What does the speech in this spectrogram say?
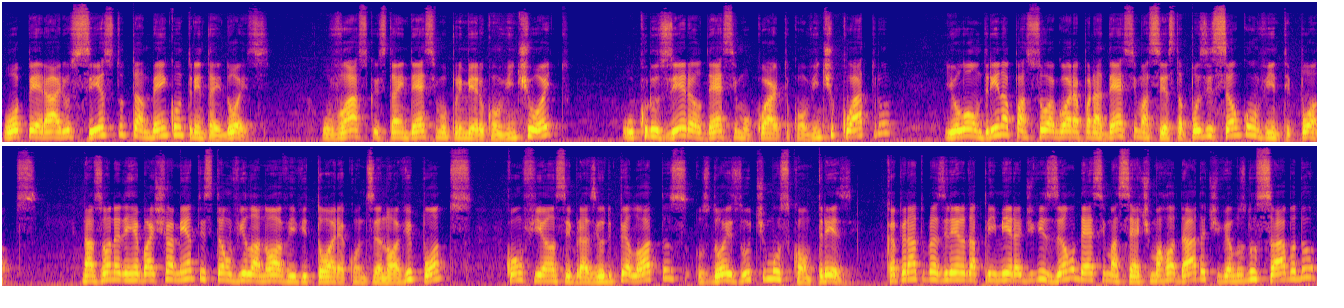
o Operário sexto também com 32. O Vasco está em 11 com 28, o Cruzeiro é o 14 com 24 e o Londrina passou agora para a 16 posição com 20 pontos. Na zona de rebaixamento estão Vila Nova e Vitória com 19 pontos, Confiança e Brasil de Pelotas, os dois últimos com 13. Campeonato Brasileiro da Primeira Divisão, 17ª rodada, tivemos no sábado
